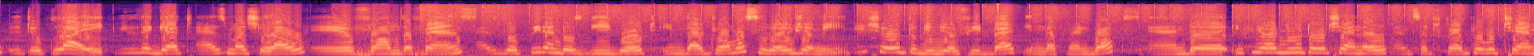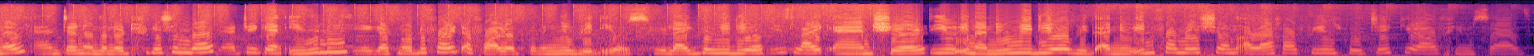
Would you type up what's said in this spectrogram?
will look like? Will they get as much love uh, from the fans as Gopir and Ozgi got in the drama serial Jameen? Be sure to give your feedback in the comment box and uh, if you are new to our channel then subscribe to our channel and turn on the notification bell that you can easily get notified of all upcoming new videos. If you like the video please like and share. See you in a new video with a new information. Allah Hafiz will take care of himself.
